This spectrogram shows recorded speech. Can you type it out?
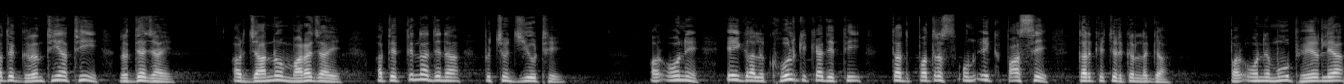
ਅਤੇ ਗ੍ਰੰਥੀਆਂ ਥੀ ਰੱਦਿਆ ਜਾਏ ਔਰ ਜਾਨੋ ਮਾਰਾ ਜਾਏ ਅਤੇ ਤਿੰਨਾਂ ਦਿਨਾਂ ਪਿੱਛੋਂ ਜੀ ਉਠੇ। ਔਰ ਉਹਨੇ ਇਹ ਗੱਲ ਖੋਲ ਕੇ ਕਹਿ ਦਿੱਤੀ, ਤਦ ਪਤਰਸ ਉਹਨੂੰ ਇੱਕ ਪਾਸੇ ਕਰਕੇ ਝਿੜਕਣ ਲੱਗਾ। ਪਰ ਉਹਨੇ ਮੂੰਹ ਫੇਰ ਲਿਆ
